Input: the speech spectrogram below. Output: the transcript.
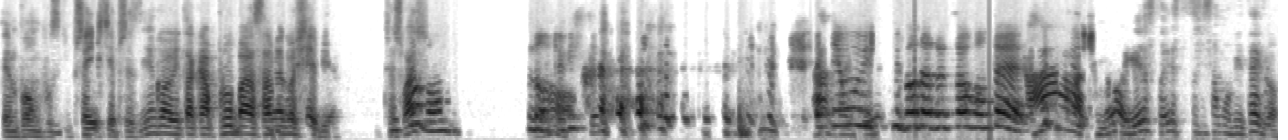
ten wąwóz i przejście przez niego i taka próba samego siebie. Przeszłaś? No, no oczywiście. Tak nie mówisz, przygoda ze sobą też. Tak, no jest, to jest coś niesamowitego.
